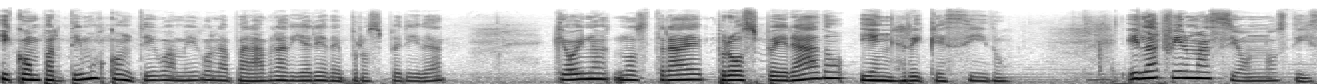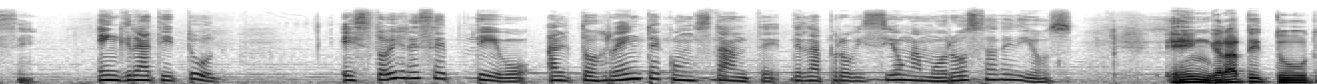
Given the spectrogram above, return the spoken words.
Y compartimos contigo, amigo, la palabra diaria de prosperidad que hoy nos, trae prosperado y enriquecido. Y la afirmación nos dice, en gratitud, estoy receptivo al torrente constante de la provisión amorosa de Dios. En gratitud,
